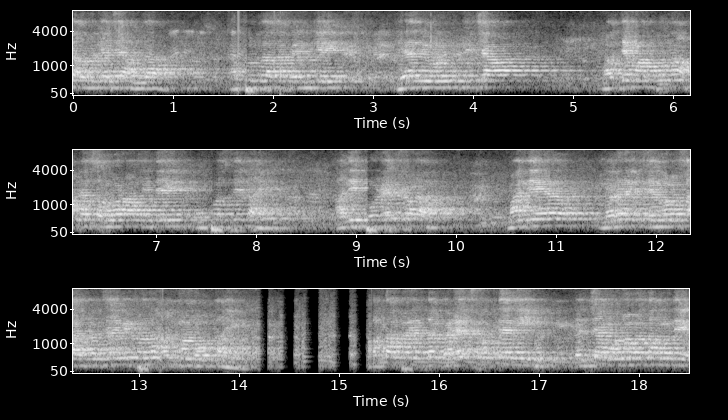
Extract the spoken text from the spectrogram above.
तालुक्याचे आमदार अतुलदादा बेनके या निवडणुकीच्या माध्यमातून आपल्यासमोर आज इथे उपस्थित आहे. आणि थोड्याच वेळात माननीय नरेंद्र झिरवळ साहेबांचंही पण आगमन होत आहे. आतापर्यंत बऱ्याच वक्त्यांनी त्यांच्या मनोगतामध्ये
